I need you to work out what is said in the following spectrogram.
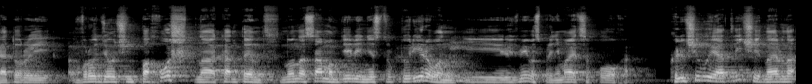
который вроде очень похож на контент, но на самом деле не структурирован и людьми воспринимается плохо. Ключевые отличия, наверное,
